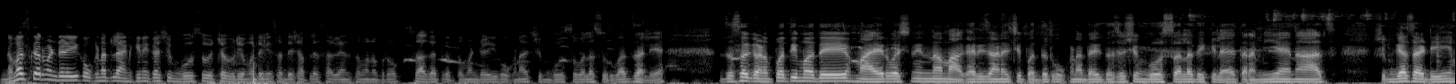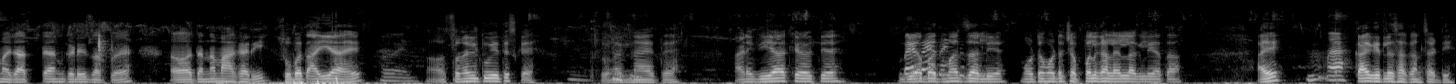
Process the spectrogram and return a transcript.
नमस्कार मंडळी कोकणातल्या आणखीन एका शिमगोत्सवाच्या व्हिडिओमध्ये मी सध्या आपल्या सगळ्यांचं मनपूर्वक स्वागत करतो. मंडळी कोकणात शिमगोत्सवाला सुरुवात झाली आहे. जसं गणपतीमध्ये माहेर वशनींना माघारी जाण्याची पद्धत कोकणात आहे तसं शिमगोत्सवाला देखील आहे. तर मी आहे ना आज शिमग्यासाठी माझ्या आत्यांकडे जातो आहे त्यांना माघारी सोबत आई आहे. सोनाली तू येतेस काय? सोनाली नाही येते आणि विया खेळते विया बदमाश झाली आहे मोठं मोठं चप्पल घालायला लागली आता. आहे काय घेतलं सकाळसाठी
